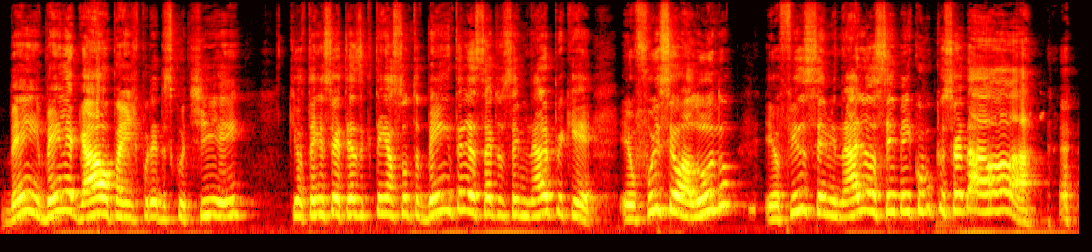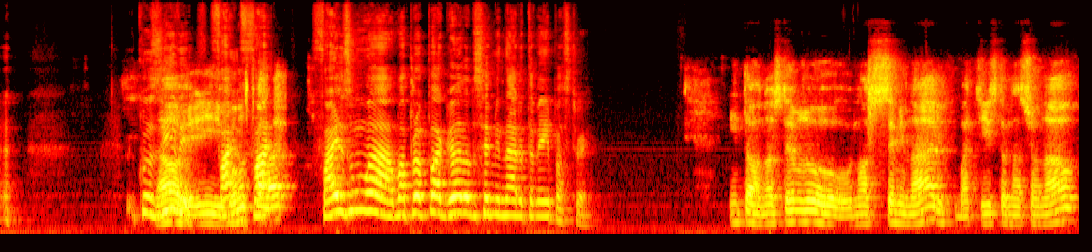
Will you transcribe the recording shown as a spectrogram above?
bem, bem legal para a gente poder discutir, hein? Que eu tenho certeza que tem assunto bem interessante do seminário, porque eu fui seu aluno, eu fiz o seminário e eu sei bem como que o senhor dá aula lá. Inclusive, Não, fa fa faz uma, uma propaganda do seminário também, pastor. Então, nós temos o nosso seminário Batista Nacional,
